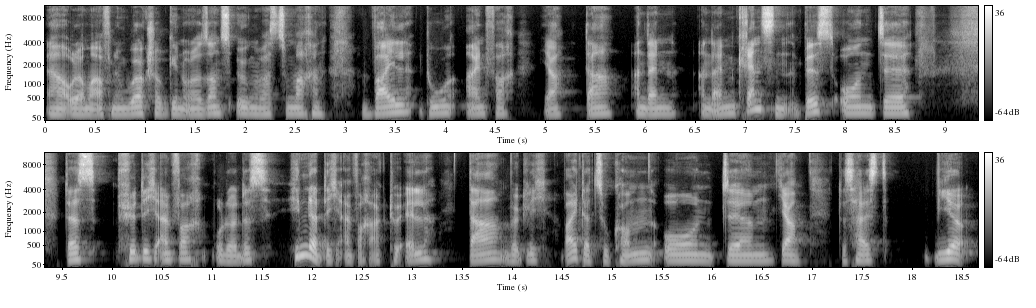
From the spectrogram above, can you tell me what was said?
äh, oder mal auf 'nen Workshop gehen oder sonst irgendwas zu machen, weil du einfach, ja, da an deinen an deinen Grenzen bist und, äh, das führt dich einfach oder das hindert dich einfach aktuell, da wirklich weiterzukommen. Und, ähm, ja, das heißt, wir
